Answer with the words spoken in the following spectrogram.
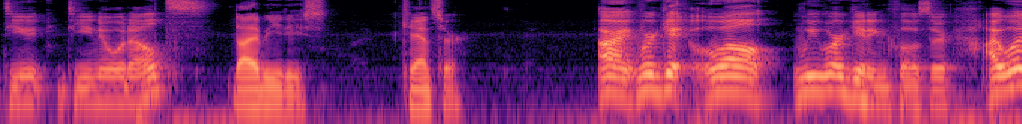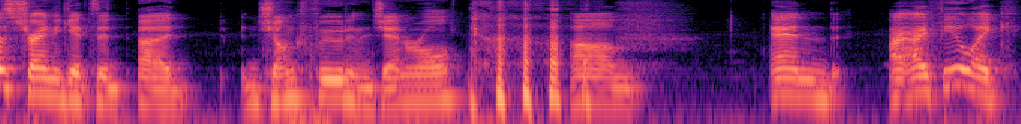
Do you do you know what else? diabetes, cancer. All right, we're get well, we were getting closer. I was trying to get to uh junk food in general. Um and I, I feel like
